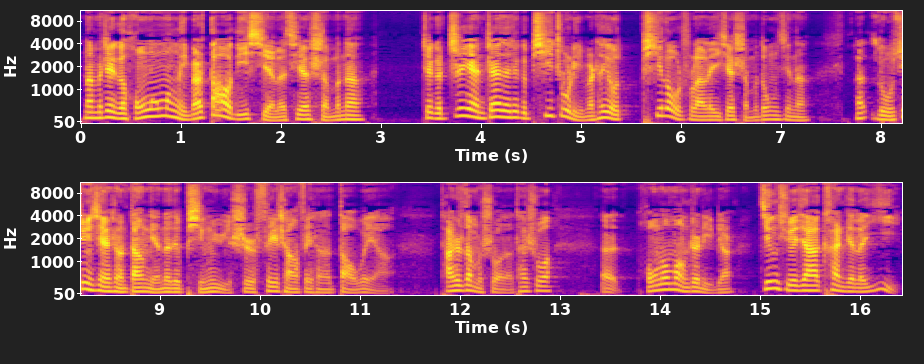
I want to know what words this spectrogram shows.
那么这个《红楼梦》里边到底写了些什么呢？这个脂砚斋的这个批注里面，它又披露出来了一些什么东西呢？呃，鲁迅先生当年的这评语是非常非常的到位啊。他是这么说的：他说，呃，《红楼梦》这里边，经学家看见了义，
